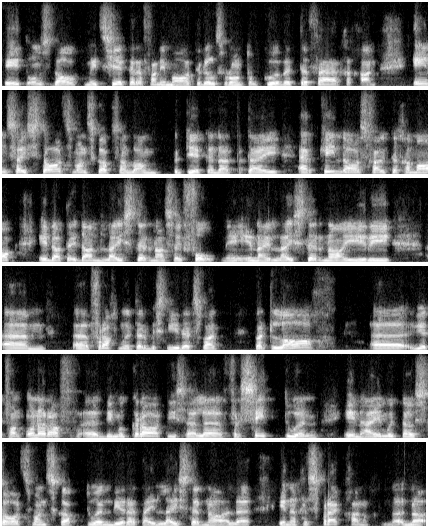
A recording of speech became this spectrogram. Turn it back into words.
het ons dalk met sekere van die maatreëls rondom COVID te ver gegaan. En sy staatsmanskap sal dan beteken dat hy erken daar's foute gemaak en dat hy dan luister na sy volk, nê, nee? en hy luister na hierdie ehm um, uh, vragmotorbestuurders wat wat laag uh weet van onderaf uh, demokraties hulle verset toon en hy moet nou staatsmanskap toon deurdat hy luister na hulle en 'n gesprek gaan na, na,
